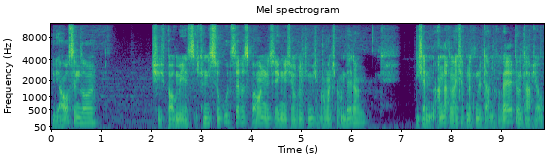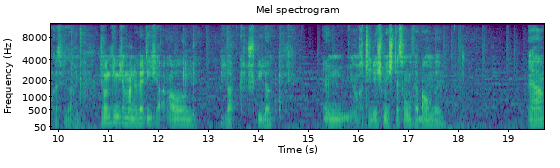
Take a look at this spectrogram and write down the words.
wie die aussehen soll. Ich, ich baue mir jetzt, ich kann nicht so gut selbst bauen, deswegen ich orientiere mich immer manchmal an Bildern. Ich an anderen, ich habe eine komplette andere Welt und da habe ich auch ganz viele Sachen. Ich orientiere mich an meine Welt, die ich auch privat spiele. Orientiere ich mich, das ungefähr bauen will. Ja.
